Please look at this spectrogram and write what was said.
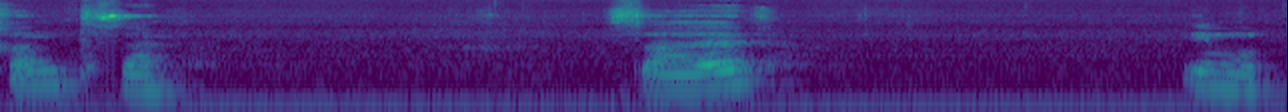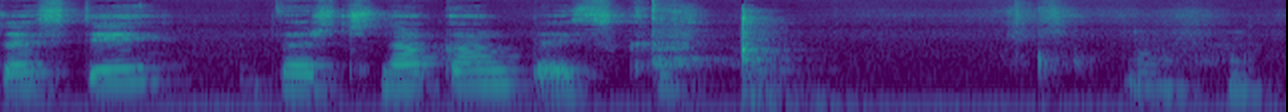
Խնդրեմ։ Սա է իմ ուտեստի վերջնական տեսքը։ Mm-hmm.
